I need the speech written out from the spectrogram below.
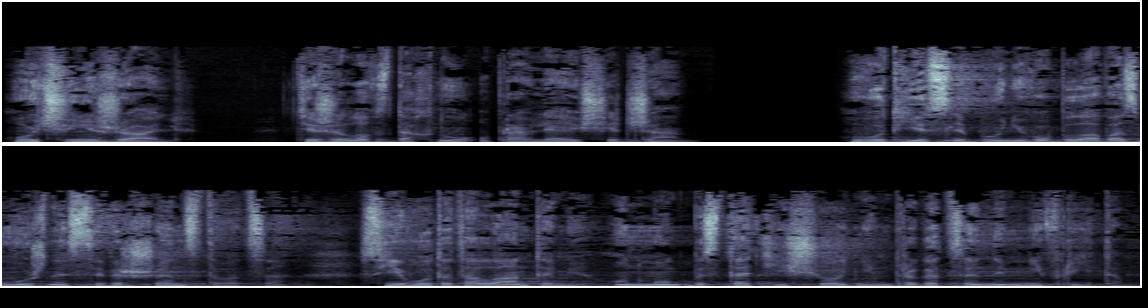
«Очень жаль», — тяжело вздохнул управляющий Джан. «Вот если бы у него была возможность совершенствоваться, с его-то талантами он мог бы стать еще одним драгоценным нефритом».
